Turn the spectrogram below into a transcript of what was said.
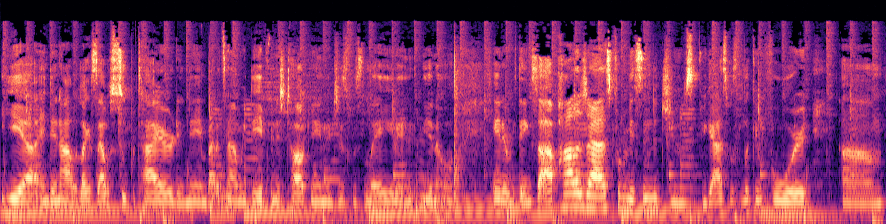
yeah, and then I, like I said, I was super tired, and then by the time we did finish talking, it just was late, and you know, and everything. So I apologize for missing the juice. If you guys was looking for it, um,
